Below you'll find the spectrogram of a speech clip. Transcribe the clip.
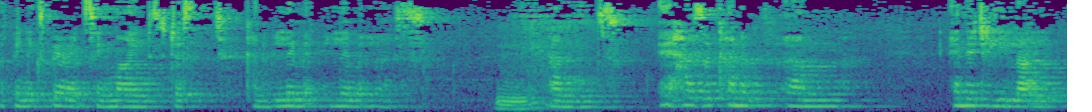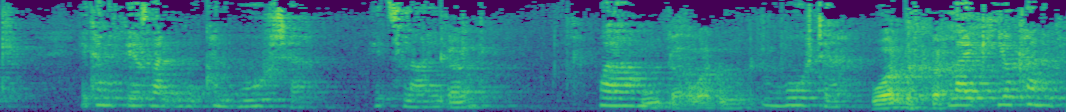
I've been experiencing mind as just kind of limit, limitless. Mm. And it has a kind of um, energy like, it kind of feels like kind of water. It's like, yeah. well, water, water. Water. Like you're kind of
